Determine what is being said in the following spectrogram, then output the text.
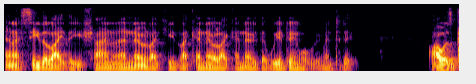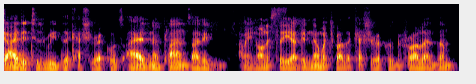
And I see the light that you shine. And I know, like you, like I know, like I know that we are doing what we are meant to do. I was guided to read the Akashic Records. I had no plans. I didn't, I mean, honestly, I didn't know much about the Akashic Records before I learned them.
